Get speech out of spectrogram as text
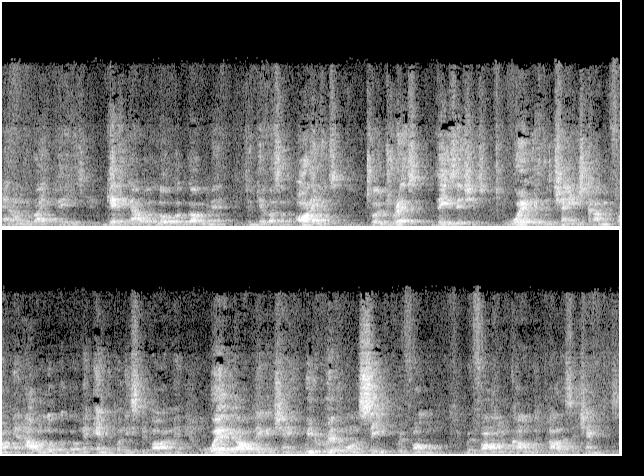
and on the right page. Getting our local government to give us an audience to address these issues. Where is the change coming from in our local government and the police department? Where y'all making change? We really want to see reform. Reform comes with policy changes.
